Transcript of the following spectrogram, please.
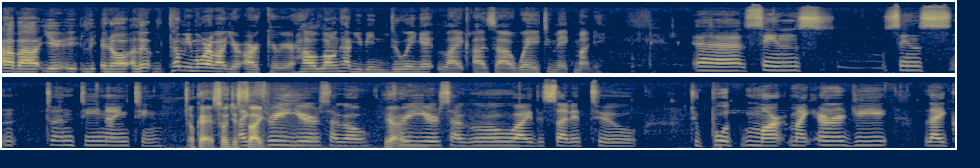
about you. You know, a little, tell me more about your art career. How long have you been doing it, like as a way to make money? Uh, since since 2019. Okay, so just like, like, three years ago. Yeah. Three years ago, I decided to to put mar- my energy like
